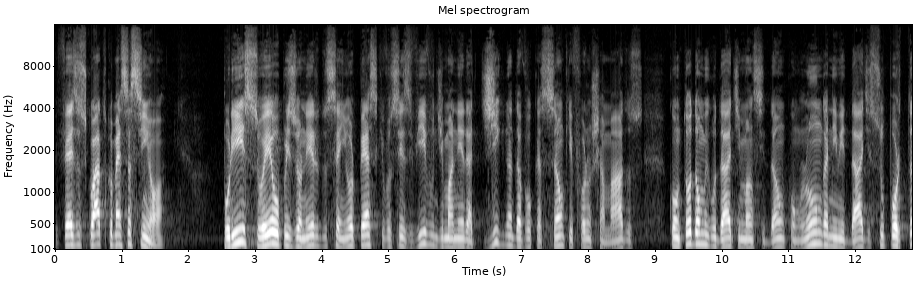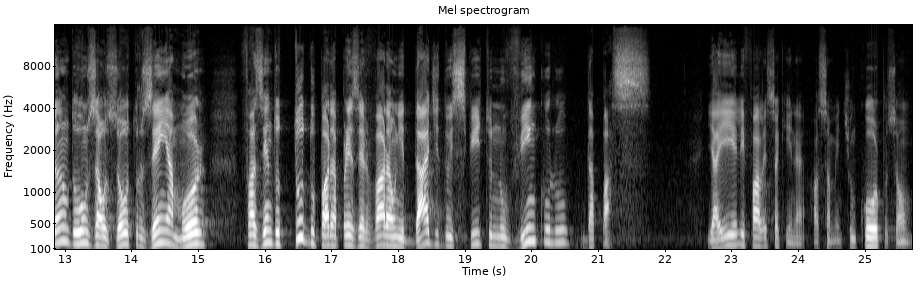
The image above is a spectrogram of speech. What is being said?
Efésios 4 começa assim, ó. Por isso, eu, prisioneiro do Senhor, peço que vocês vivam de maneira digna da vocação que foram chamados, com toda humildade e mansidão, com longanimidade, suportando uns aos outros em amor, fazendo tudo para preservar a unidade do Espírito no vínculo da paz. E aí ele fala isso aqui, né? Há somente um corpo, só um.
